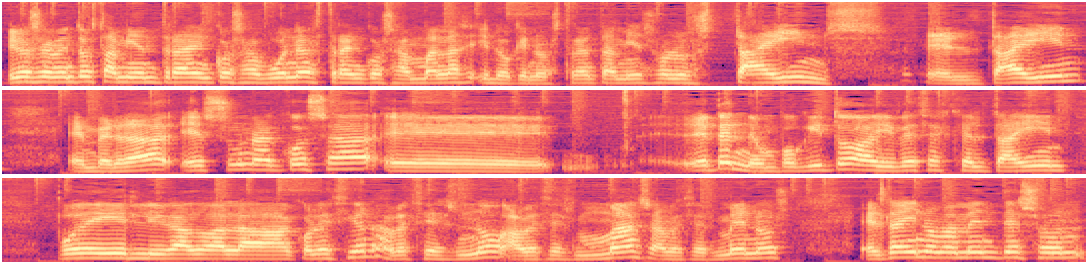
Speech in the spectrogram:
Y los eventos también traen cosas buenas, traen cosas malas y lo que nos traen también son los tie-ins. El tie-in en verdad es una cosa... Eh, depende un poquito, hay veces que el tie-in puede ir ligado a la colección, a veces no, a veces más, a veces menos. El tie normalmente son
